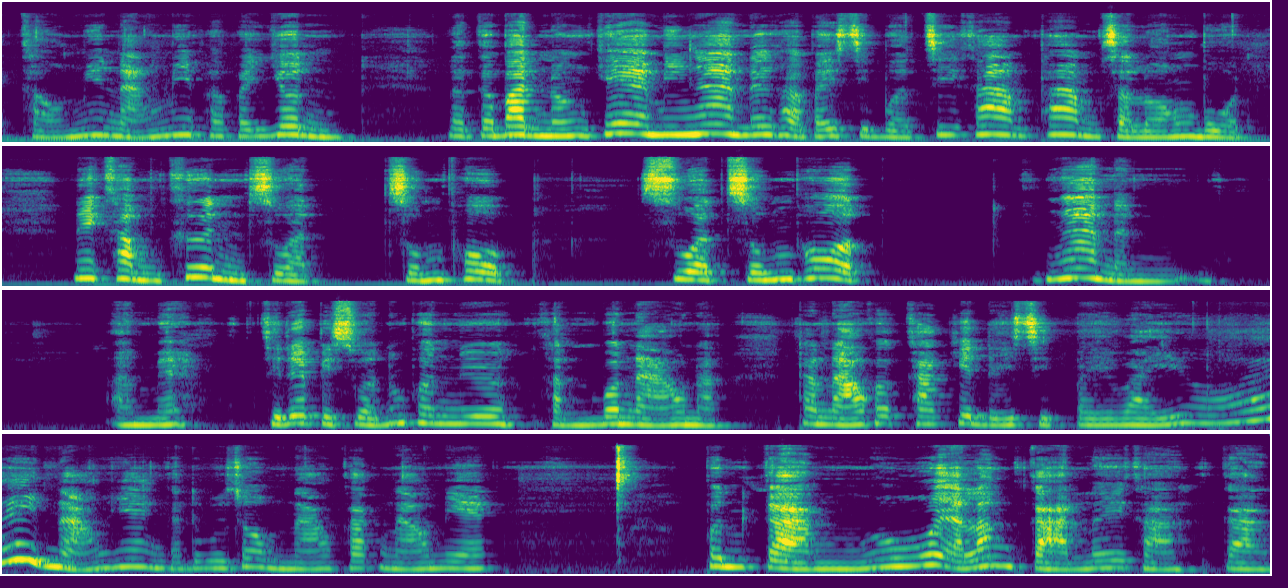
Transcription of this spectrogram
กเขามีหนังมีภาพยนตร์ แล้วก็บ้านน้องแค่มีงานด้วยค่ะ ไปสิบวชที่ข้ามข้ามสลองโบสถ์ในคำขึ้นสวดสมโภพสวดสมโพธงานนั่นอันแม่ สิได้ไปสวนน้ำเพิ่นอยู่ขันบ่หนาวนะถ้าหนาวคักๆเฮ็ดได้สิไปไว้โอ้ยหนาวแห้งค่ะท่านผู้ชมหนาวคักหนาวแน่เพิ่นกลางโอ้ยอลังการเลยค่ะกลาง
